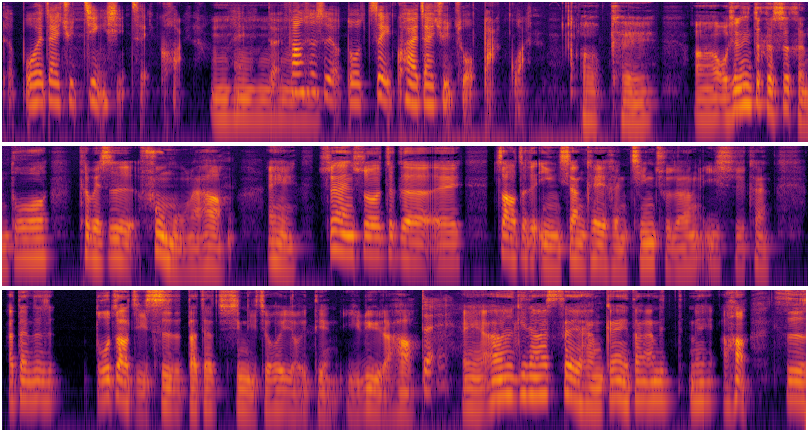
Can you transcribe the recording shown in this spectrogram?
的，不会再去进行这一块了。嗯哼，哼方式是有多这一块再去做把关。OK 啊、我相信这个是很多，特别是父母了哈。哎，虽然说这个呃照这个影像可以很清楚的让医师看啊，但是多照几次，大家心里就会有一点疑虑了哈。对，哎啊，给他晒很干，当然你你啊 是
